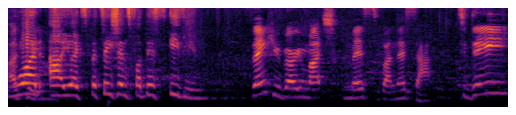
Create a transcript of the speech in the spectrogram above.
Okay. What are your expectations for this evening? Thank you very much, Miss Vanessa. Today,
